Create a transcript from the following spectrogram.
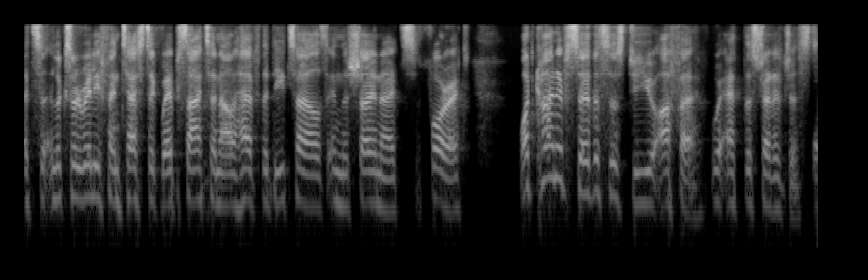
It's, it looks a really fantastic website, and I'll have the details in the show notes for it. What kind of services do you offer at The Strategist?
